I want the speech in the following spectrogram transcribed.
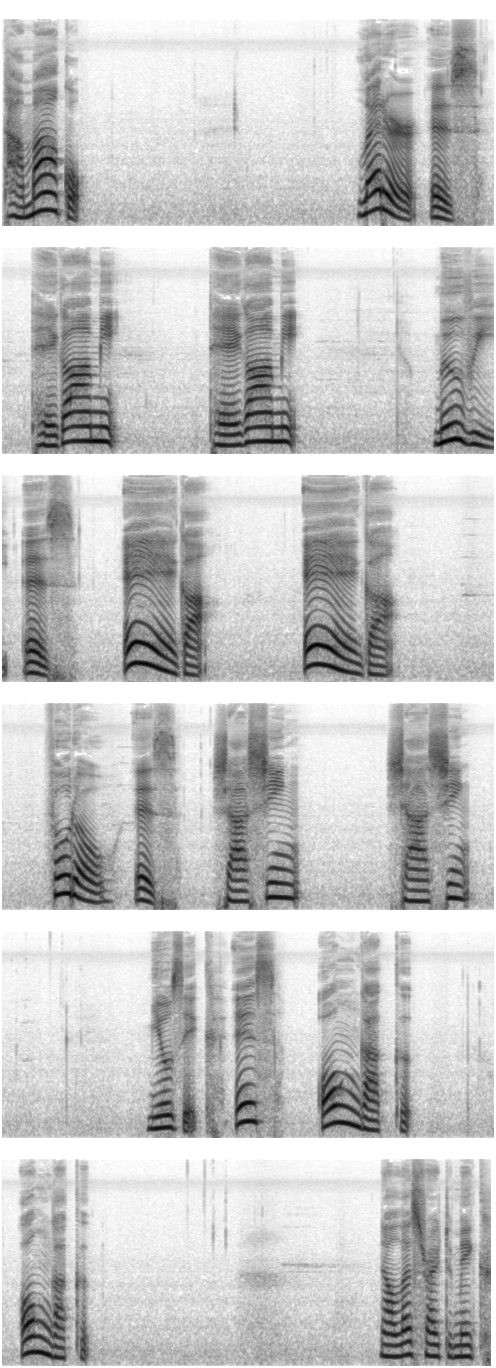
卵 letter is 手紙手紙 movie is 映画映画 photo is 写真写真 music is 音楽音楽 Now let's try to make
